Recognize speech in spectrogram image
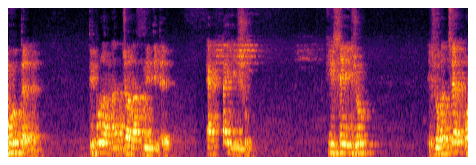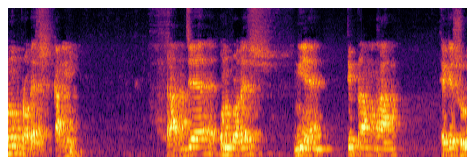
মুহূর্তে ত্রিপুরা রাজ্য রাজনীতিতে একটাই ইস্যু কি সেই ইস্যু ইস্যু হচ্ছে অনুপ্রবেশকারিণী। রাজ্যে অনুপ্রবেশ নিয়ে তিপ্রা মাথা থেকে শুরু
